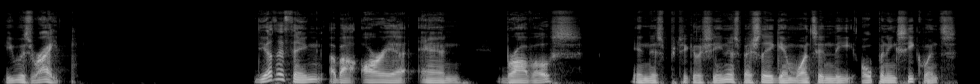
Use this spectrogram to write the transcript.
he was right. The other thing about Arya and Braavos in this particular scene, especially again once in the opening sequence,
